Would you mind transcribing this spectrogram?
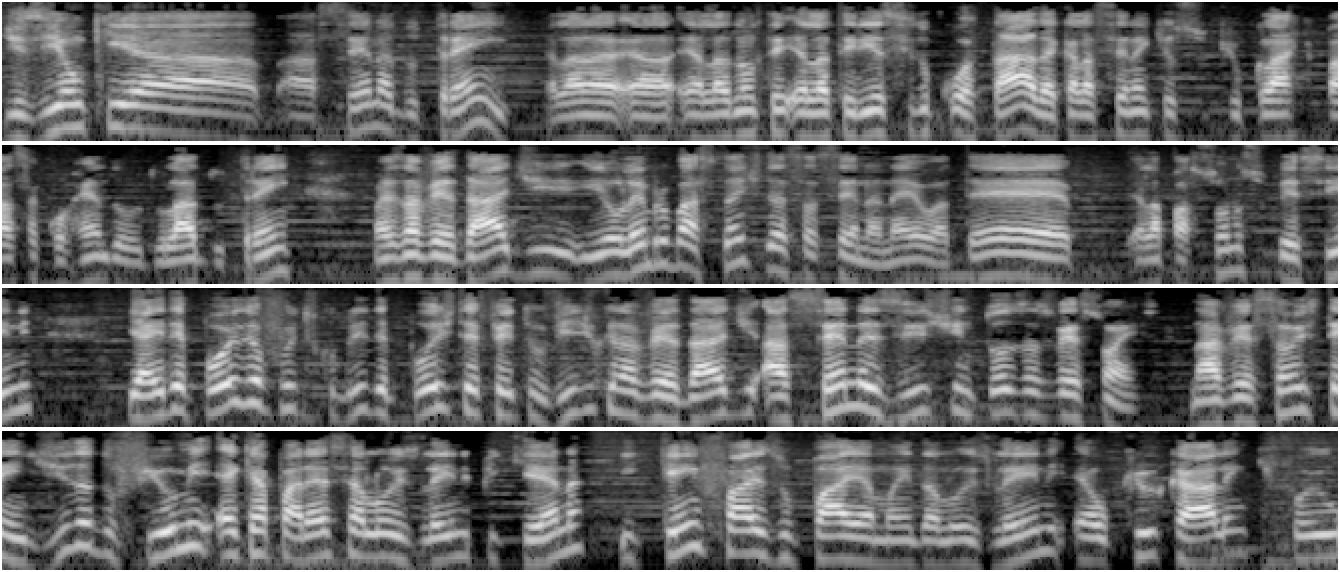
diziam que a, a cena do trem, ela, ela, ela não te- ela teria sido cortada, aquela cena que o, que o Clark passa correndo do lado do trem, mas na verdade, e eu lembro bastante dessa cena, né? Eu até. Ela passou no Supercine. E aí depois eu fui descobrir, depois de ter feito o vídeo, que na verdade a cena existe em todas as versões. Na versão estendida do filme é que aparece a Lois Lane pequena e quem faz o pai e a mãe da Lois Lane é o Kirk Allen, que foi o,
